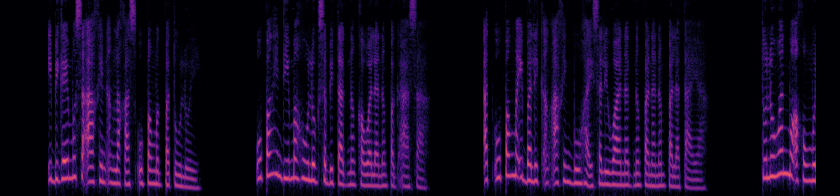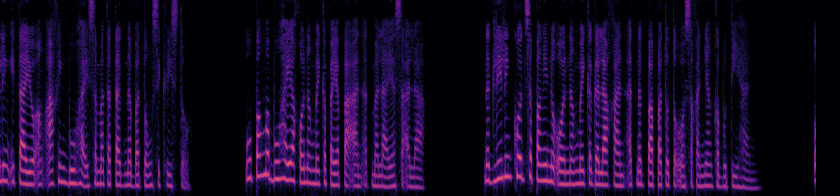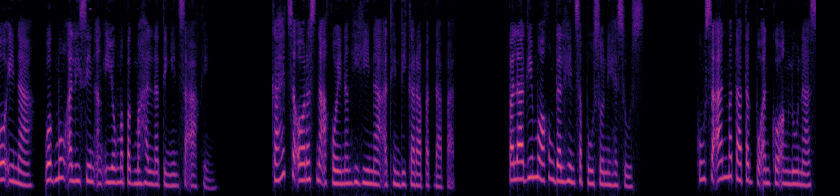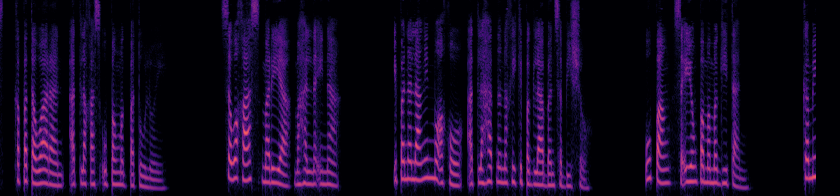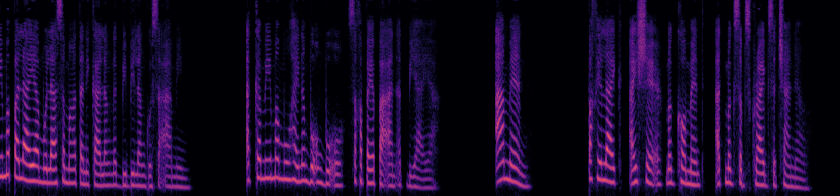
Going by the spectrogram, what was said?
Ibigay mo sa akin ang lakas upang magpatuloy. Upang hindi mahulog sa bitag ng kawalan ng pag-asa at upang maibalik ang aking buhay sa liwanag ng pananampalataya. Tulungan mo akong muling itayo ang aking buhay sa matatag na batong si Kristo. Upang mabuhay ako ng may kapayapaan at malaya sa alak. Naglilingkod sa Panginoon ng may kagalakan at nagpapatotoo sa kanyang kabutihan. O ina, huwag mong alisin ang iyong mapagmahal na tingin sa akin. Kahit sa oras na ako'y nanghihina at hindi karapat-dapat. Palagi mo akong dalhin sa puso ni Jesus. Kung saan matatagpuan ko ang lunas, kapatawaran at lakas upang magpatuloy. Sa wakas, Maria, mahal na ina. Ipanalangin mo ako at lahat na nakikipaglaban sa bisyo. Upang, sa iyong pamamagitan, kami mapalaya mula sa mga tanikalang nagbibilanggo sa amin. At kami mamuhay ng buong buo sa kapayapaan at biyaya. Amen. Paki-like, i-share, mag-comment, at mag-subscribe sa channel.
